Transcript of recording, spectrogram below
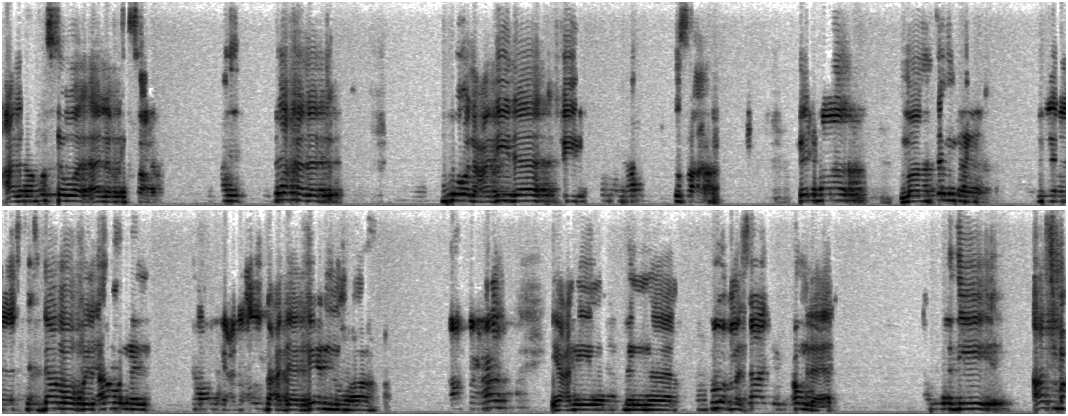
على مستوى الاقتصاد. دخلت أمور عديدة في الاقتصاد منها ما تم استخدامه في الاونه يعني أي بعد 2004 يعني من موضوع مسائل العملة الذي أصبح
